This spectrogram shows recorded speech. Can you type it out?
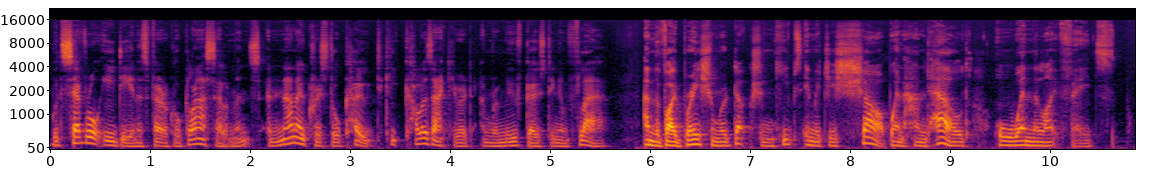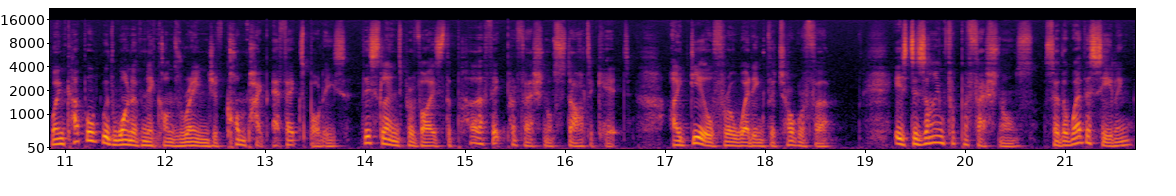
with several ED and aspherical glass elements and nanocrystal coat to keep colours accurate and remove ghosting and flare. And the vibration reduction keeps images sharp when handheld or when the light fades. When coupled with one of Nikon's range of compact FX bodies, this lens provides the perfect professional starter kit, ideal for a wedding photographer. It's designed for professionals, so the weather sealing,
